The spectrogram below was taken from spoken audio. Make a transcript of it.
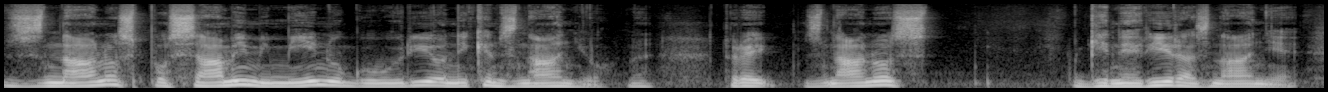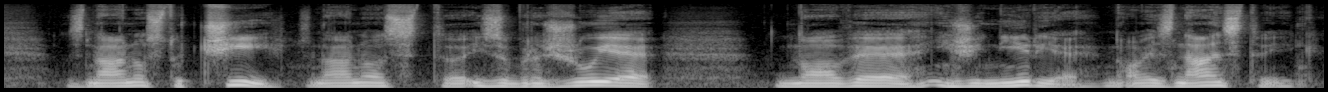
znanost po samem imenu govori o nekem znanju. Ne. Torej, znanost generira znanje, znanost uči, znanost eh, izobražuje nove inženirje, nove znanstvenike.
